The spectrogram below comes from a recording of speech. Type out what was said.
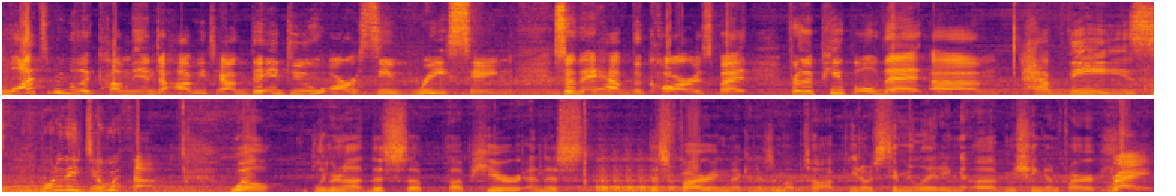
lots of people that come into Hobbytown, they do RC racing. So they have the cars. But for the people that um, have these, what do they do with them? well, believe it or not, this up, up here and this this firing mechanism up top, you know, simulating uh, machine gun fire. Right.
